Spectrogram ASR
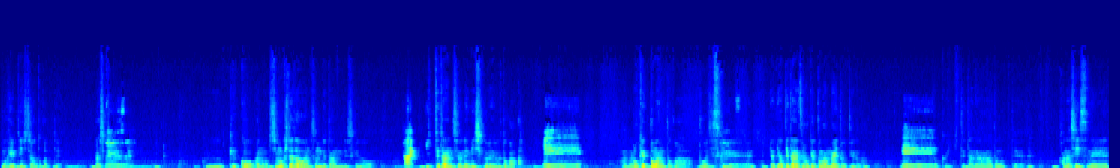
もう閉店しちゃうとかってらしくて、結構あの下北沢に住んでたんですけどはい。行ってたんですよねミシクウェブとか。えあのロケットマンとか当時好きでややってたんですよロケットマンナイトっていうのが。ー、えよく行ってたなと思って。悲しいっすね。ー、うん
